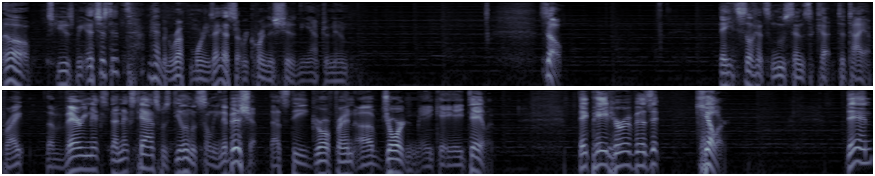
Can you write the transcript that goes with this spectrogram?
Oh, excuse me. It's just, it's, I'm having rough mornings. I got to start recording this shit in the afternoon. So they still had some loose ends to cut to tie up, right? The very next the next task was dealing with Selina Bishop. That's the girlfriend of Jordan, aka Taylor. They paid her a visit, kill her. Then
